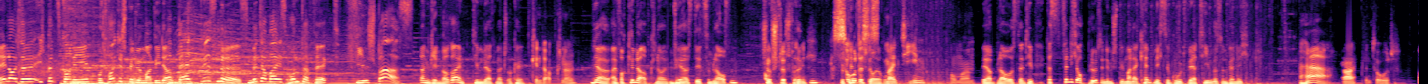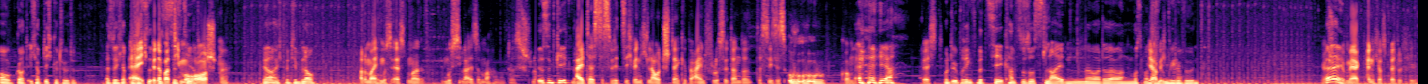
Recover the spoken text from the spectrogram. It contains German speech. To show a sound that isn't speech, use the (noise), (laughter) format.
Hey Leute, ich bin's Conny und heute spielen wir mal wieder Bad Business. Mit dabei ist Unperfekt. Viel Spaß. Dann gehen wir rein. Team Deathmatch, okay. Kinder abknallen. Ja, einfach Kinder abknallen. Wer ist dir zum Laufen? Shift zu sprinten. Ach Du so, kennst die das ist mein Team. Oh Mann. Ja, blau ist dein Team. Das finde ich auch blöd in dem Spiel. Man erkennt nicht so gut, wer Team ist und wer nicht. Aha. Ah, ich bin tot. Oh Gott, ich habe dich getötet. Also ich habe Äh, ich bin aber Team Orange, ne? Ja, ich bin Team Blau. Warte mal, ich muss erstmal Musik leiser machen. Das ist schlimm. Wir sind Gegner. Alter, ist das witzig, wenn ich Lautstärke beeinflusse, dann, dann dass dieses uh, uh, uh kommt. (laughs) ja. Best. Und übrigens mit C kannst du so sliden, aber daran muss man Ja, sich hab ich irgendwie gewöhnen. Ja, Hey. schon gemerkt, kenn ich aus Battlefield.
